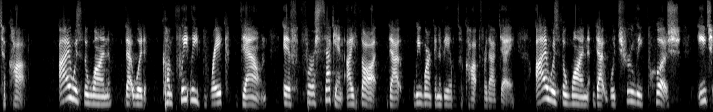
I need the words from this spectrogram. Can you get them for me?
to cop. I was the one that would completely break down if for a second I thought that we weren't going to be able to cop for that day. I was the one that would truly push each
